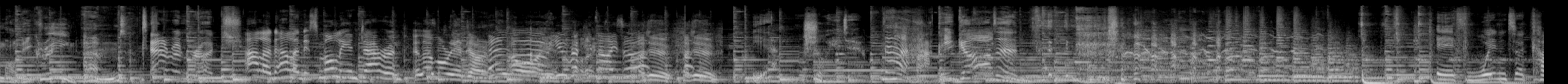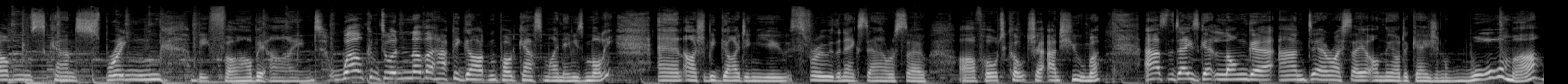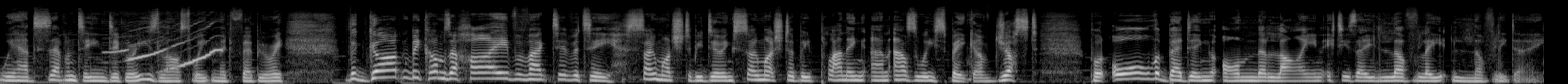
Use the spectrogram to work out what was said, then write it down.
Molly Green. And Darren Rudge. Alan, Alan, it's Molly and Darren. Hello, Molly and Darren. Hello, How are you? you recognise us? I do, I do. Yeah, sure you do. The Happy Garden. If winter comes, can spring be far behind? Welcome to another Happy Garden podcast. My name is Molly, and I shall be guiding you through the next hour or so of horticulture and humour. As the days get longer and, dare I say it, on the odd occasion, warmer, we had 17 degrees last week, mid February. The garden becomes a hive of activity. So much to be doing, so much to be planning, and as we speak, I've just put all the bedding on the line. It is a lovely, lovely day.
